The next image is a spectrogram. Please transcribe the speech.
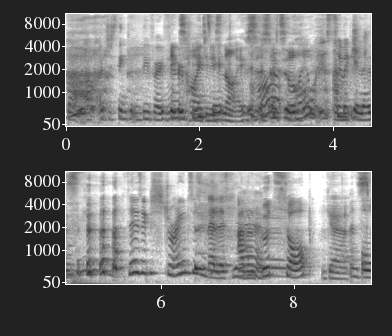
but I, I just think it would be very Nick's hiding his therapeutic. knives. That's all. well, it's too and the ex- pillars. There's extremes, isn't there? There's having a good sob Yeah. and or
